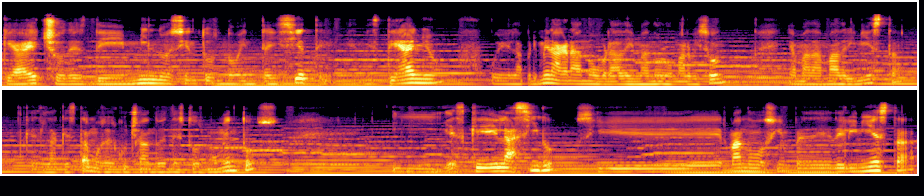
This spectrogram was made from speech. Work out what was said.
que ha hecho desde 1997. En este año fue la primera gran obra de Manolo Marbizón llamada Madre Iniesta, que es la que estamos escuchando en estos momentos. Y es que él ha sido hermano siempre de, de Iniesta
